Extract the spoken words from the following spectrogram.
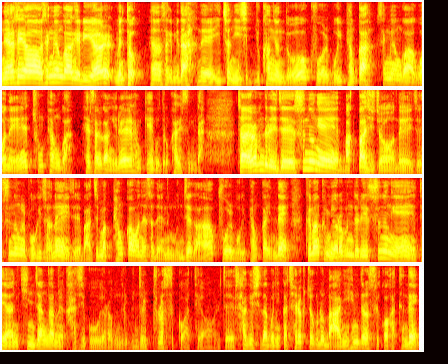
안녕하세요. 생명과학의 리얼 멘토 현원석입니다. 네, 2026학년도 9월 모의평가 생명과학 원의 총평과 해설 강의를 함께 해보도록 하겠습니다. 자, 여러분들 이제 수능에 막바지죠. 네, 이제 수능을 보기 전에 이제 마지막 평가원에서 내는 문제가 9월 모의 평가인데 그만큼 여러분들이 수능에 대한 긴장감을 가지고 여러분들이 문제를 풀었을 것 같아요. 이제 사교시다 보니까 체력적으로 많이 힘들었을 것 같은데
